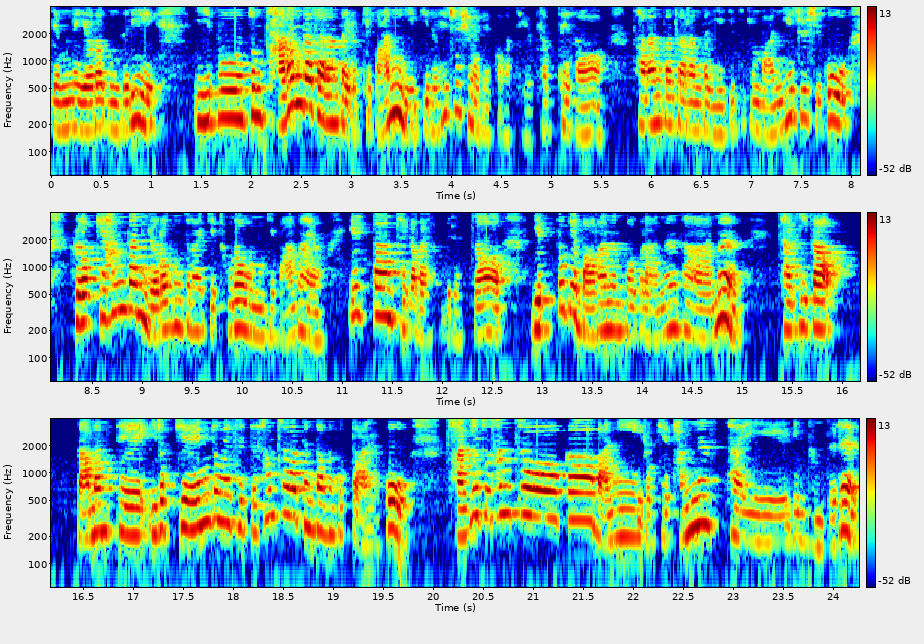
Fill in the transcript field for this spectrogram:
때문에 여러분들이 이분 좀 잘한다 잘한다 이렇게 많이 얘기를 해주셔야 될 것 같아요. 곁에서 잘한다 잘한다 얘기도 좀 많이 해주시고 그렇게 한다는 여러분들에게 돌아오는 게 많아요. 일단 제가 말씀드렸죠. 예쁘게 말하는 법을 아는 사람은 자기가 남한테 이렇게 행동했을 때 상처가 된다는 것도 알고 자기도 상처가 많이 이렇게 받는 스타일인 분들은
